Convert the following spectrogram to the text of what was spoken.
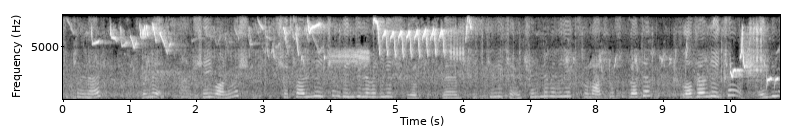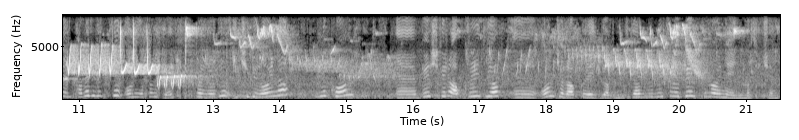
Skinler. Böyle şey varmış. Şekerli için birinci leveli geçiyor. Ee, bitkili için üçüncü leveli geçiyor. Onu açmışız zaten. Lazerli için 50 bin para birikti. Onu belki süper oluyor. 2 gün oyna. Unicorn 5 kere upgrade yap, e, 10 kere upgrade yap. Veriyorsun ve 5 gün oyna elmas için.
